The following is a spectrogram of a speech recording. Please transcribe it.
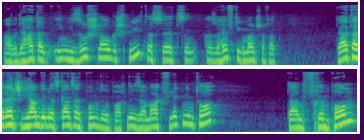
Aber der hat halt irgendwie so schlau gespielt, dass er jetzt eine also heftige Mannschaft hat. Der hat halt welche, die haben den jetzt ganze Zeit Punkte gebracht. Ne? Dieser Marc Flecken im Tor, dann Frimpong,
